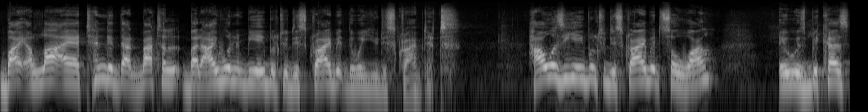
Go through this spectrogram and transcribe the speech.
by Allah, I attended that battle, but I wouldn't be able to describe it the way you described it. How was he able to describe it so well? It was because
